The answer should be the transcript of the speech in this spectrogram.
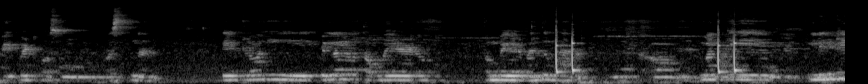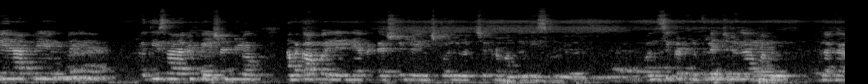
ట్రీట్మెంట్ కోసం వస్తున్నారు. దీంట్లోని పిల్లలు తొంభై ఏడు తొంభై ఏడు మంది ఉన్నారు. మనకి లింక్ ఏఆర్పి అంటే ప్రతిసారి పేషెంట్లు అనకాపల్లి వెళ్ళి అక్కడ టెస్ట్ చేయించుకొని వచ్చి ఇక్కడ మందులు తీసుకునేవారు. వన్స్ ఇక్కడ ప్రిఫ్లెజ్డ్గా మనం ఇలాగా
